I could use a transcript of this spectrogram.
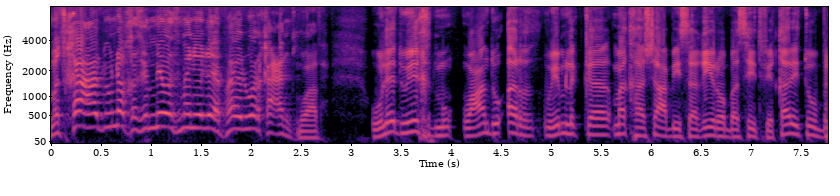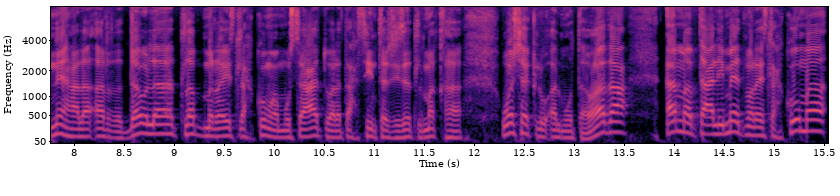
متقاعد وناخذ 108 هاي الورقة عندي. واضح. ولاده يخدموا وعنده أرض ويملك مقهى شعبي صغير وبسيط في قريته بناه على أرض الدولة طلب من رئيس الحكومة مساعدته على تحسين تجهيزات المقهى وشكله المتواضع. أما بتعليمات من رئيس الحكومة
